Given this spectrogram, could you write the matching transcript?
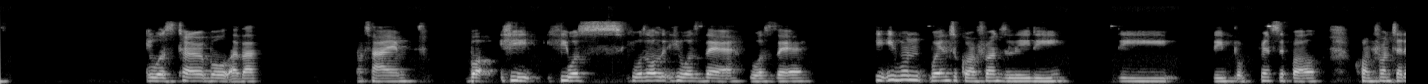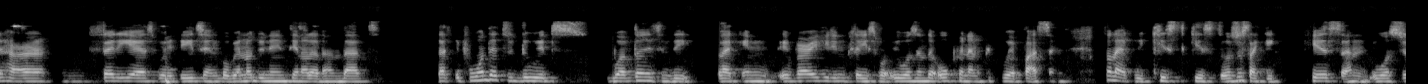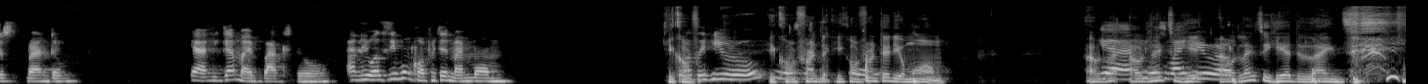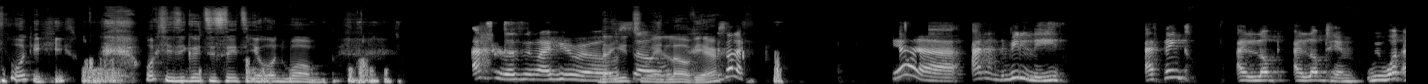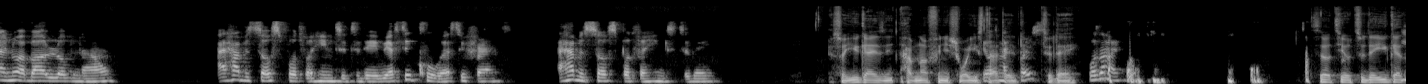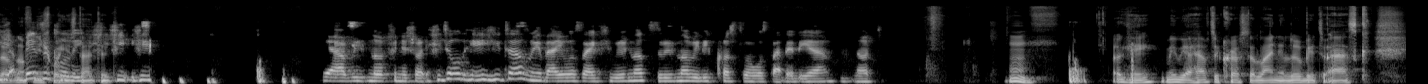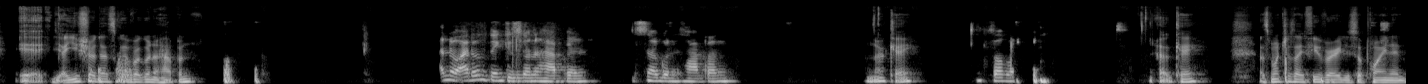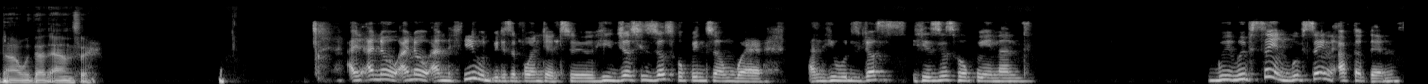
it was terrible at that time but he he was he was all he was there he was there he even went to confront the lady the the principal confronted her said yes we're dating but we're not doing anything other than that that if we wanted to do it we have done it in the like in a very hidden place but it was in the open and people were passing it's not like we kissed kissed it was just like a kiss and it was just random yeah, he got my back though, and he was even confronted my mom. He, He was a hero. he was confronted like- he confronted your mom. I would, Yeah, li- I would like to hear hero. I would like to hear the lines. what is he, what is he going to say to your own mom? Actually, was my hero. that you two so are in love, yeah? It's not like, yeah, and really, I think I loved I loved him. With what I know about love now, I have a soft spot for him to today. We are still cool. We are still friends. I have a soft spot for him to today. So you guys have not finished what you was my started first- today. Wasn't my So till today, you guys yeah, have not finished what you started. he, he Yeah, we've not finished what he told. He he tells me that he was like we've not we've not really crossed what was started. Yeah, not. Hmm. Okay, maybe I have to cross the line a little bit to ask. eh, Are you sure that's ever going to happen? No, I don't think it's gonna happen. It's not gonna happen. Okay, okay. As much as I feel very disappointed now with that answer. I, I know, I know, and he would be disappointed too. He just he's just hoping somewhere, and he would just he's just hoping, and we we've seen we've seen after then.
